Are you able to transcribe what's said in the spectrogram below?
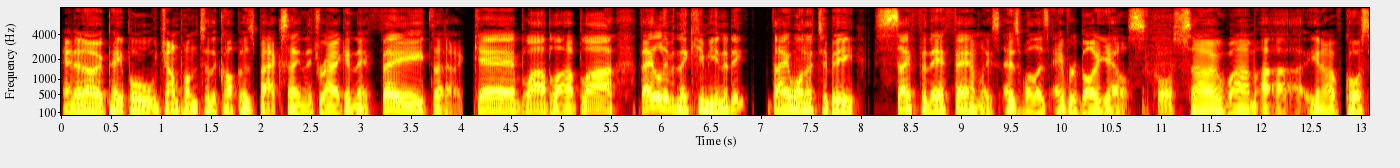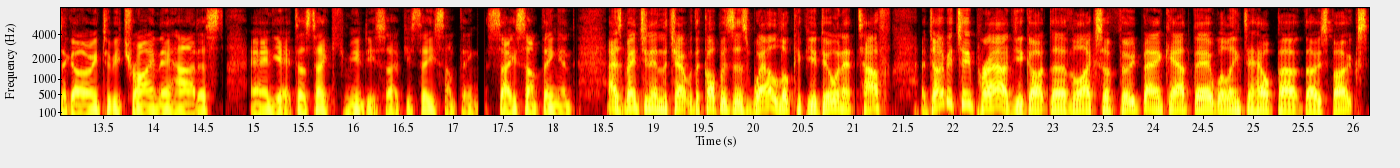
And I know people jump onto the coppers' back saying they're dragging their feet, they don't care, blah, blah, blah. They live in the community. They want it to be safe for their families as well as everybody else. Of course. So, um, uh, uh, you know, of course, they're going to be trying their hardest. And yeah, it does take community. So if you see something, say something. And as mentioned in the chat with the coppers as well, look, if you're doing it tough, uh, don't be too proud. You got the, the likes of Food Bank out there willing to help uh, those folks.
